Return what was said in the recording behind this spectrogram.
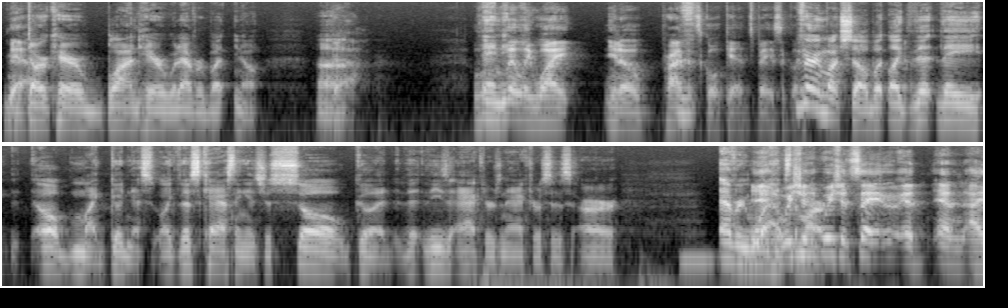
yeah. dark hair, blonde hair, whatever. But you know, uh, yeah. and lily white, you know, private school kids, basically. Very much so. But like yeah. they, oh my goodness, like this casting is just so good. these actors and actresses are. Everyone yeah, we should mark. we should say, and, and I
